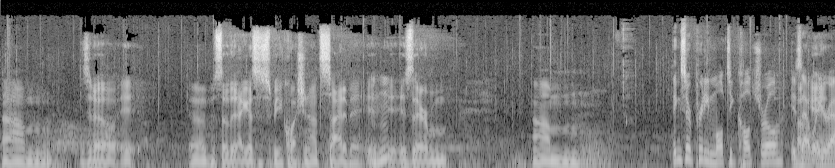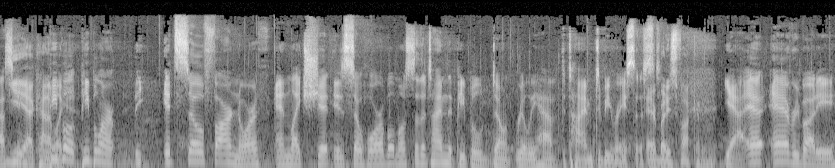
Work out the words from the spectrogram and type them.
Um, is it oh? It, uh, so that, I guess this would be a question outside of it. I- Mm-hmm. Is, there? Things are pretty multicultural. Is that what you're asking? Yeah, kind of People, like- people aren't. It's so far north, and like shit is so horrible most of the time that people don't really have the time to be racist. Everybody's fucking. yeah, e- everybody.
